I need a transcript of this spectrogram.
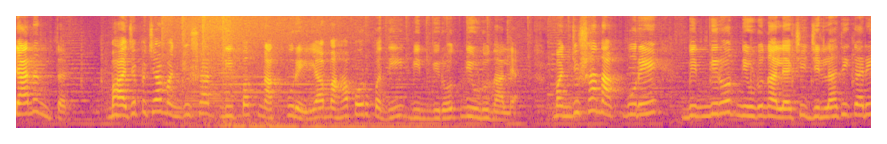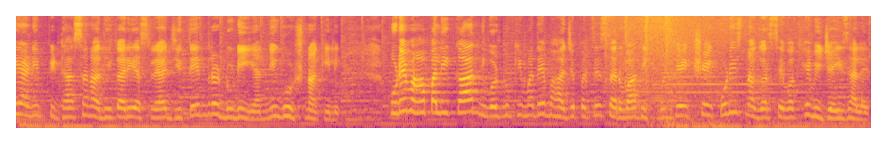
त्यानंतर भाजपच्या मंजुषा दीपक नागपुरे या महापौरपदी बिनविरोध निवडून आल्या. मंजुषा नागपुरे बिनविरोध निवडून आल्याची जिल्हाधिकारी आणि पीठासन अधिकारी असलेल्या जितेंद्र डुडी यांनी घोषणा केली. पुणे महापालिका निवडणुकीमध्ये भाजपचे सर्वाधिक म्हणजे एकशे एकोणीस नगरसेवक हे विजयी झालेत.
